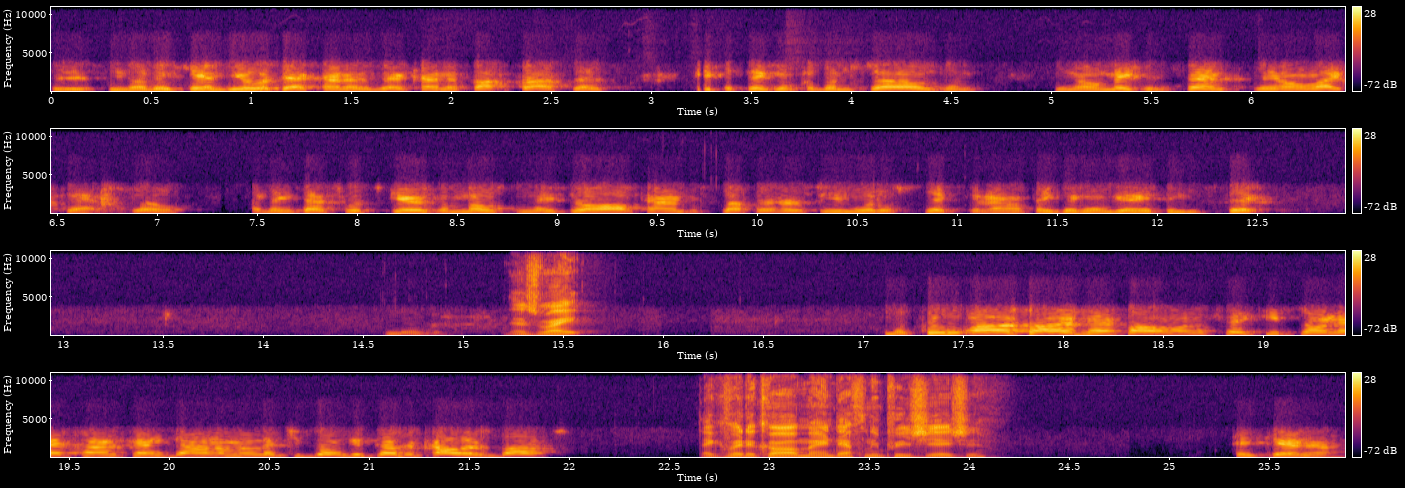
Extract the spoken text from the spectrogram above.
Is you know they can't deal with that kind of that kind of thought process. People thinking for themselves and you know making sense. They don't like that. So I think that's what scares them most, and they throw all kinds of stuff at her, seeing what'll stick. But I don't think they're gonna get anything to stick. That's right. Cool. Uh, sorry, man. That's all I want to say. Keep throwing that content down. I'm gonna let you go and get the other callers, boss. Thank you for the call, man. Definitely appreciate you. Take care now.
